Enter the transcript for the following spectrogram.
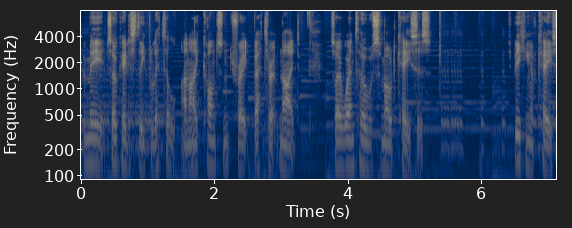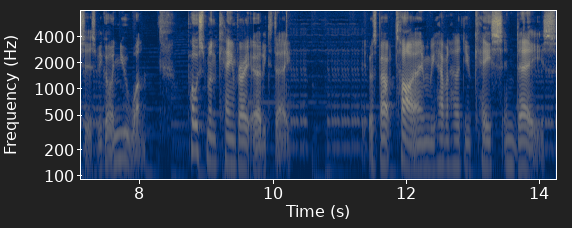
For me, it's okay to sleep a little, and I concentrate better at night, so I went over some old cases. Speaking of cases, we got a new one. The postman came very early today. It was about time, we haven't had a new case in days.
